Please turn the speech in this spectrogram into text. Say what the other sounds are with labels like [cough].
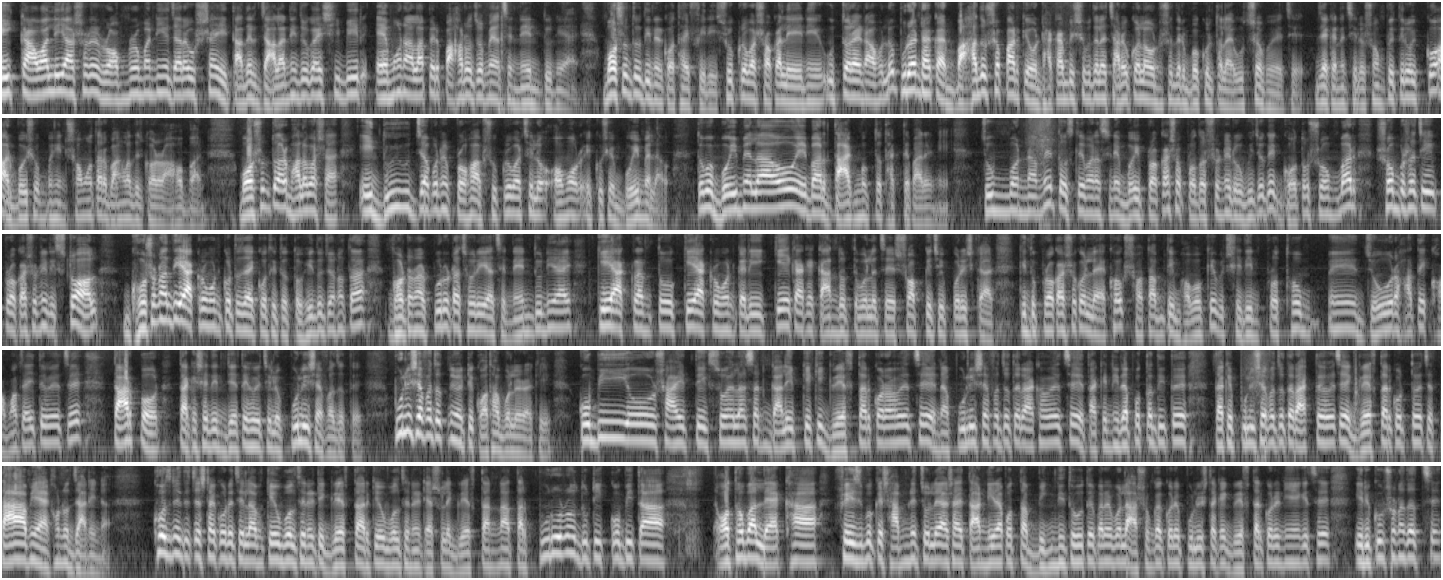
এই কাওয়ালি আসরের রমরমা নিয়ে যারা উৎসাহী, তাদের জ্বালানি যোগায় শিবির, এমন আলাপের পাহাড়ও জমে আছে নেট দুনিয়ায়। বসন্ত দিনের কথায় ফিরি। শুক্রবার সকালে এ নিয়ে উত্তরায় না হলো পুরান ঢাকার বাহাদুর শাহ পার্কেও ঢাকা বিশ্ববিদ্যালয়ের চারুকলা অনুষদের বকুলতলায় উৎসব হয়েছে, যেখানে ছিল সম্প্রীতির ঐক্য আর বৈষম্যহীন সমতার বাংলাদেশ গড়ার আহ্বান। বসন্ত আর ভালোবাসা, এই দুই উদযাপনের প্রভাব শুক্রবার ছিল অমর একুশে বইমেলাও। তবে বইমেলাও এবার দাগমুক্ত থাকতে পারেনি। চুম্বন নামে তসলিমা নাসরিনের বই প্রকাশ ও প্রদর্শনের অভিযোগে গত সোমবার সব্যসাচী প্রকাশনীর স্টল ঘোষণা দিয়ে আক্রমণ করতে যায় কথিত তহিদু জনতা। ঘটনার পুরোটা ছড়িয়ে আছে নেট দুনিয়ায়। কে আক্রান্ত, কে আক্রমণকারী, কে কাকে কান ধরতে বলেছে সব কিছুই পরিষ্কার। কিন্তু প্রকাশক ও লেখক শতাব্দী ভবকে সেদিন প্রথমে জোর হাতে ক্ষমা চাইতে হয়েছে। তারপর তাকে সেদিন যেতে হয়েছিল পুলিশ হেফাজতে। পুলিশ হেফাজত নিয়ে একটি কথা বলে রাখি। কবি ও সাহিত্যিক সোহেল হাসান গালিবকে কি গ্রেফতার করা হয়েছে না পুলিশ হেফাজতে রাখা হয়েছে? তাকে নিরাপত্তা দিতে, তাকে পুলিশ হেফাজতে রাখতে হয়েছে, গ্রেফতার করতে হয়েছে, তা আমি এখনও জানি না। খোঁজ নিতে চেষ্টা করেছিলাম, কেউ বলছেন এটি গ্রেফতার, কেউ বলছেন এটি আসলে গ্রেফতার না। তার পুরনো দুটি কবিতা অথবা লেখা ফেসবুকে সামনে চলে আসায় তার নিরাপত্তা বিঘ্নিত হতে পারে বলে আশঙ্কা করে পুলিশ তাকে গ্রেফতার করে নিয়ে গেছে। এরকম শোনা যাচ্ছে।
